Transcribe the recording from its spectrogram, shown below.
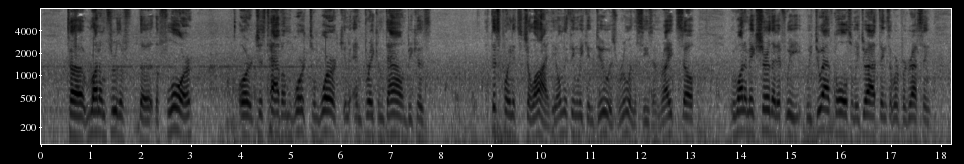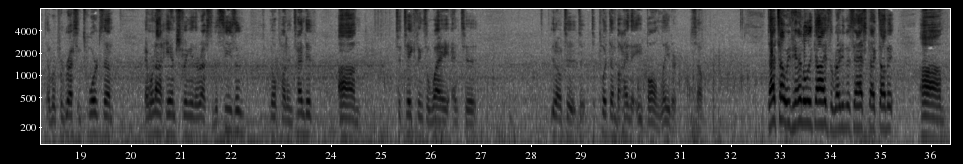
to run them through the, the, the floor or just have them work to work and, and break them down because at this point it's July. The only thing we can do is ruin the season, right? So we want to make sure that if we, we do have goals and we do have things that we're progressing, that we're progressing towards them and we're not hamstringing the rest of the season, no pun intended, um, to take things away and to you know to, to, to put them behind the eight ball later. So that's how we've handled it, guys. The readiness aspect of it. Um,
